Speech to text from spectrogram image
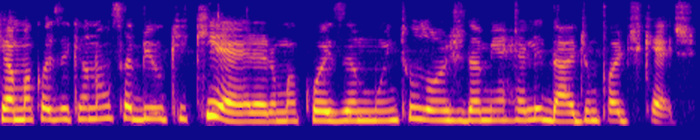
que é uma coisa que eu não sabia o que, que era, era uma coisa muito longe da minha realidade, um podcast.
